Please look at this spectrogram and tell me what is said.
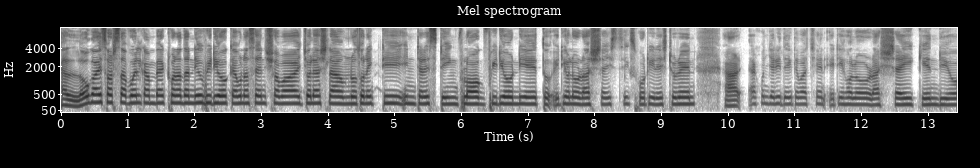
Hello guys WhatsApp welcome back to another new video কেমন আছেন সবাই? চলে আসলাম নতুন একটি ইন্টারেস্টিং ভ্লগ ভিডিও নিয়ে। তো এটি হলো রাজশাহী সিক্স ফোর্টি রেস্টুরেন্ট আর এখন যেটি দেখতে পাচ্ছেন, এটি হলো রাজশাহী কেন্দ্রীয়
